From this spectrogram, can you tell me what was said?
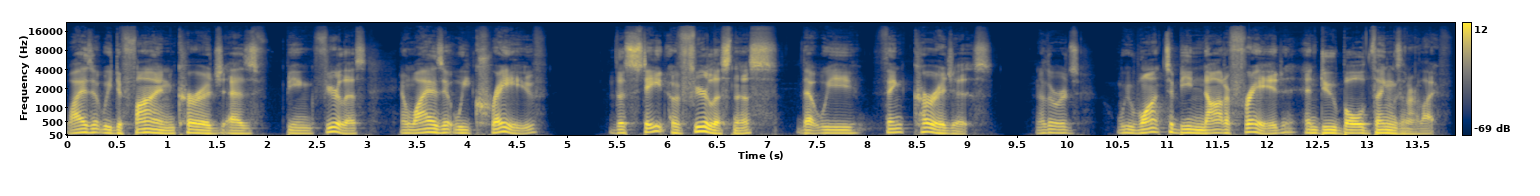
Why is it we define courage as being fearless? And why is it we crave the state of fearlessness that we think courage is? In other words, we want to be not afraid and do bold things in our life.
